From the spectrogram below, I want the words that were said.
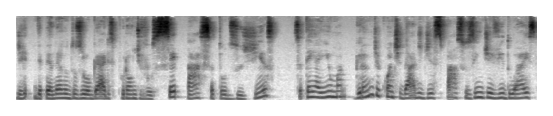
de, dependendo dos lugares por onde você passa todos os dias você tem aí uma grande quantidade de espaços individuais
